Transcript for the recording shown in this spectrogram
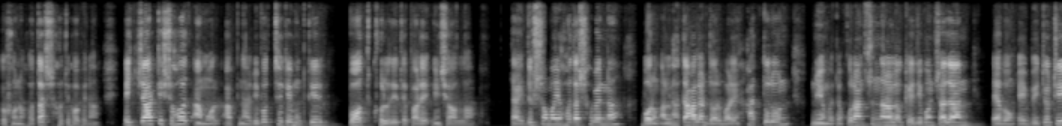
কখনো হতাশ হতে হবে না। এই চারটি সহজ আমল আপনার বিপদ থেকে মুক্তির পথ খুলে দিতে পারে ইনশাআল্লাহ। তাই দুঃসময়ে হতাশ হবেন না, বরং আল্লাহ তাআলার দরবারে হাত তুলুন, নিয়মিত কোরআন সুন্নার আলোকে জীবন সাজান এবং এই ভিডিওটি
